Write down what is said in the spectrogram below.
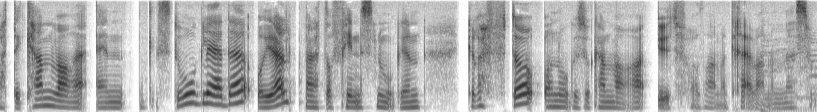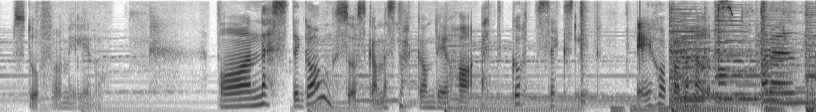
at det kan være en stor glede og hjelp, men at det finnes noen grøfter og noe som kan være utfordrende og krevende med storfamilie nå. Og neste gang så skal vi snakke om det å ha et godt sexliv. Jeg håper vi høres. Ha det!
